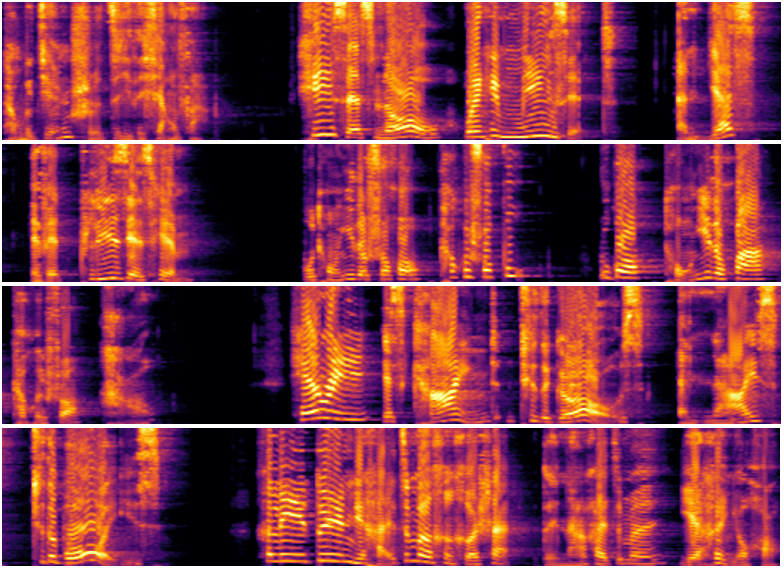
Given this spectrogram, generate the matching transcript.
他会坚持自己的想法。He says no when he means it, and yes if it pleases him. 不同意的时候，他会说不；如果同意的话，他会说好。 Henry is kind to the girls and nice to the boys. 亨利对女孩子们很和善，对男孩子们也很友好。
